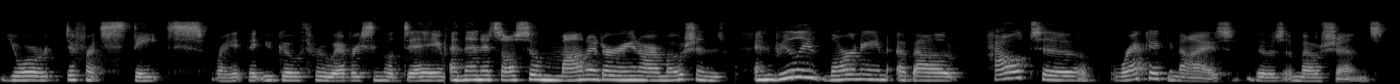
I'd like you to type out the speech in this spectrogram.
your different states, right, that you go through every single day. And then it's also monitoring our emotions and really learning about how to recognize those emotions.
